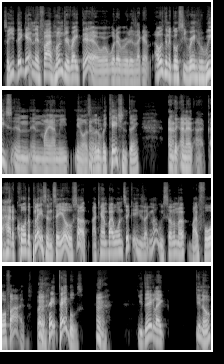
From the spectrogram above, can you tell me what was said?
So you they're getting their 500 right there or whatever it is. Like I, I was gonna go see Ray Ruiz in in Miami, you know, as a Mhm. little vacation thing, and and I, I had to call the place and say, "Yo, what's up? I can't buy one ticket." He's like, "No, we sell them up by four or five but ta- tables." Mm. You dig? Like, you know.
